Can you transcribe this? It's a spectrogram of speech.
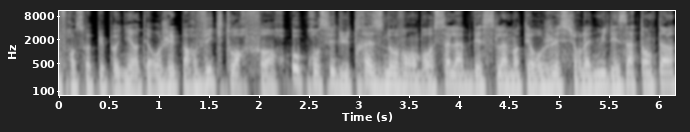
François Pupponi interrogé par Victoire Fort. Au procès du 13 novembre, Salah Abdeslam interrogé sur la nuit des attentats.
